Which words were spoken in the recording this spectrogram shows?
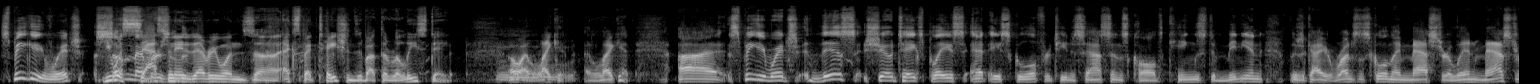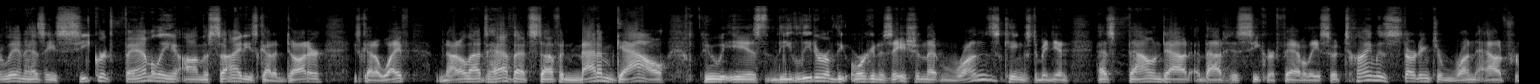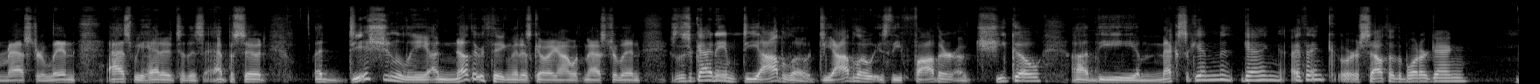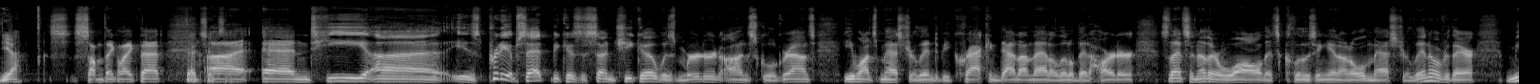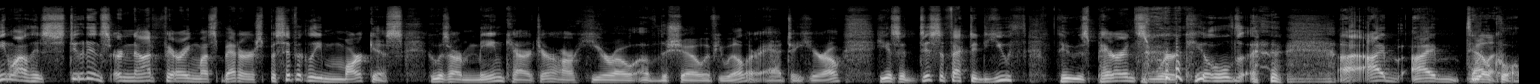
Speaking of which, You some assassinated the, everyone's uh, expectations about the release date. Oh, I like it. I like it. Uh, speaking of which, this show takes place at a school for teen assassins called King's Dominion. There's a guy who runs the school named Master Lin. Master Lin has a secret family on the side. He's got a daughter, he's got a wife. Not allowed to have that stuff. And Madame Gao, who is the leader of the organization that runs King's Dominion, has found out about his secret family. So time is starting to run out for Master Lin as we head into this episode. Additionally, another thing that is going on with Master Lin is there's a guy named Diablo. Diablo is the father of Chico, uh, the Mexican gang, I think, or south of the border gang Yeah. Something like that. That uh, and he uh, is pretty upset because his son Chico was murdered on school grounds. He wants Master Lin to be cracking down on that a little bit harder. So that's another wall that's closing in on old Master Lin over there. Meanwhile, his students are not faring much better, specifically Marcus, who is our main character, our hero of the show, if you will, or add to hero. He is a disaffected youth whose parents were killed. I'm, I'm Tell real it. cool.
